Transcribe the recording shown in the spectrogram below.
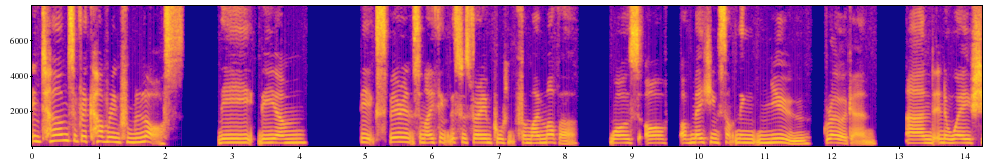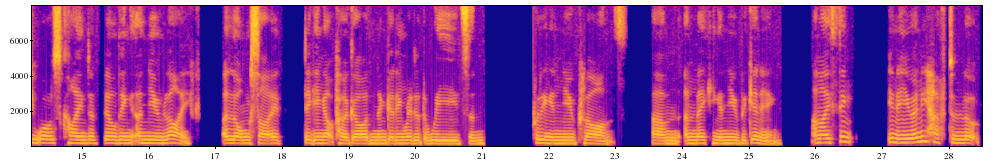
in terms of recovering from loss, the, the, um, the experience, and I think this was very important for my mother, was of, of making something new grow again. And in a way, she was kind of building a new life alongside digging up her garden and getting rid of the weeds and putting in new plants um, and making a new beginning. And I think, you know, you only have to look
